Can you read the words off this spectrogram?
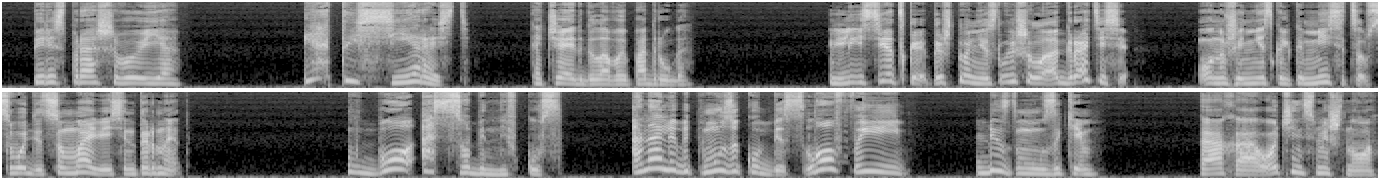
— переспрашиваю я. «Это серость», — качает головой подруга. «Лисецкая, ты что, не слышала о Гратисе? Он уже несколько месяцев сводит с ума весь интернет». У Бо особенный вкус. Она любит музыку без слов и... без музыки. Ха-ха, очень смешно.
